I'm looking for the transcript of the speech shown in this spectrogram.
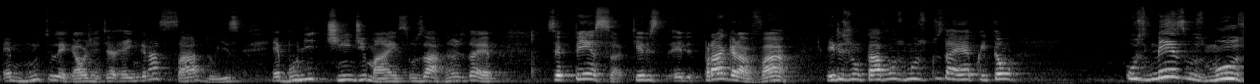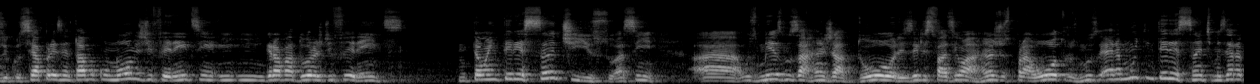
É muito legal, gente, é, é engraçado isso, é bonitinho demais, os arranjos da época. Você pensa que eles, ele, para gravar, eles juntavam os músicos da época, então os mesmos músicos se apresentavam com nomes diferentes em, em, em gravadoras diferentes. Então é interessante isso, assim ah, os mesmos arranjadores, eles faziam arranjos para outros músicos. Era muito interessante, mas era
